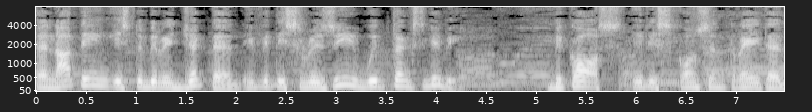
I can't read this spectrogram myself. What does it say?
and nothing is to be rejected if it is received with thanksgiving, because it is concentrated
